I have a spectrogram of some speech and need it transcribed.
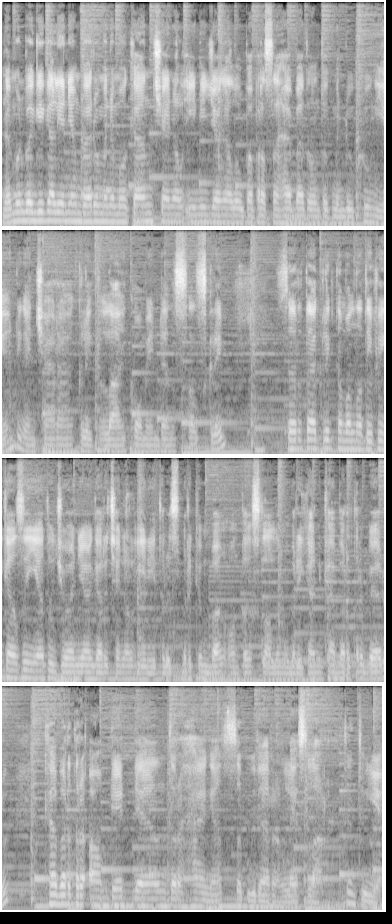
namun bagi kalian yang baru menemukan channel ini jangan lupa persahabat untuk mendukungnya dengan cara klik like, komen, dan subscribe serta klik tombol notifikasinya tujuannya agar channel ini terus berkembang untuk selalu memberikan kabar terbaru, kabar terupdate, dan terhangat seputar Leslar tentunya.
